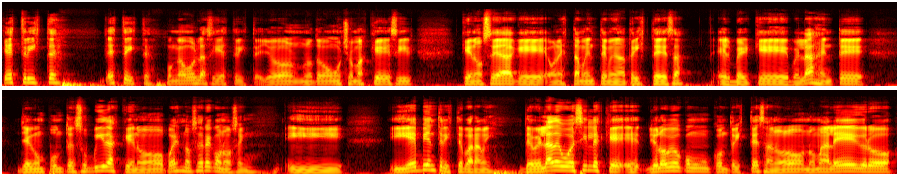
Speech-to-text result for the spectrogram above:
es triste, es triste, pongámoslo así, es triste. Yo no tengo mucho más que decir que no sea que honestamente me da tristeza el ver que, ¿verdad? Gente llega a un punto en sus vidas que no, pues no se reconocen. Y, y es bien triste para mí. De verdad debo decirles que eh, yo lo veo con, con tristeza, no, no me alegro,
